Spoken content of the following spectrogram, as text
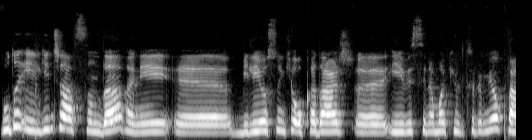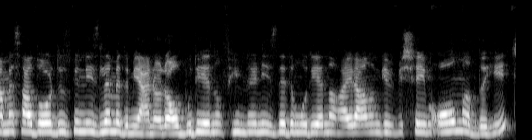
Bu da ilginç aslında. Hani e, biliyorsun ki o kadar e, iyi bir sinema kültürüm yok. Ben mesela doğru düzgün izlemedim. Yani öyle o Woody Allen filmlerini izledim, Woody Allen'a hayranım gibi bir şeyim olmadı hiç.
